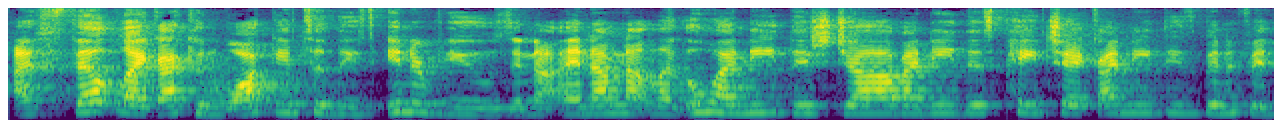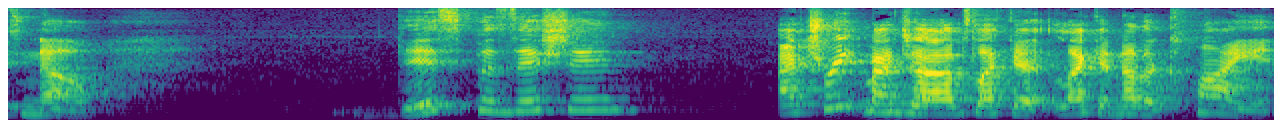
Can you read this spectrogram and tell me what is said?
I felt like I could walk into these interviews and, I, and I'm not like, oh, I need this job. I need this paycheck. I need these benefits. No. This position I treat my jobs like a like another client.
